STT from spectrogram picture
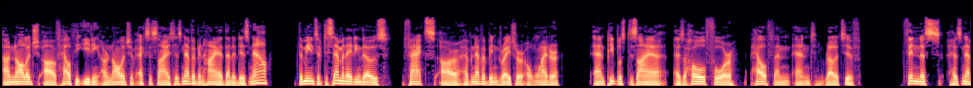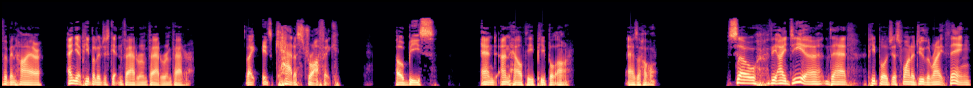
our knowledge of healthy eating, our knowledge of exercise has never been higher than it is now. The means of disseminating those facts are have never been greater or wider, and people's desire as a whole for health and, and relative thinness has never been higher, and yet people are just getting fatter and fatter and fatter. Like it's catastrophic. Obese and unhealthy people are as a whole. So the idea that people just want to do the right thing,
